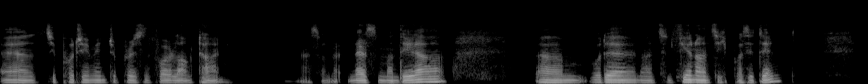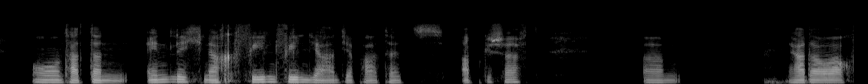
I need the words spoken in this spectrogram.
and they put him into prison for a long time. Also Nelson Mandela ähm, wurde 1994 Präsident und hat dann endlich nach vielen, vielen Jahren die Apartheid abgeschafft. Ähm, er hat aber auch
